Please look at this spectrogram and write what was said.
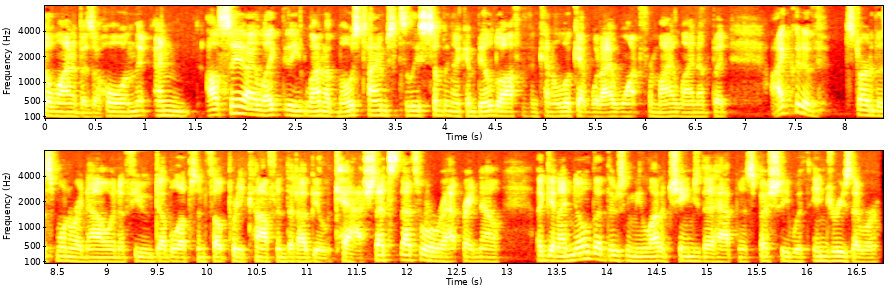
the lineup as a whole, and the, and I'll say I like the lineup most times. It's at least something I can build off of and kind of look at what I want from my lineup. But I could have started this one right now in a few double ups and felt pretty confident that I'd be able to cash. That's that's where we're at right now. Again, I know that there's going to be a lot of change that happen, especially with injuries that we're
